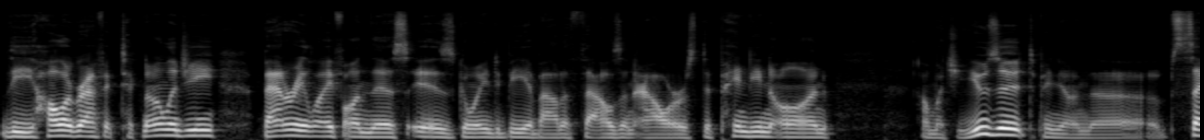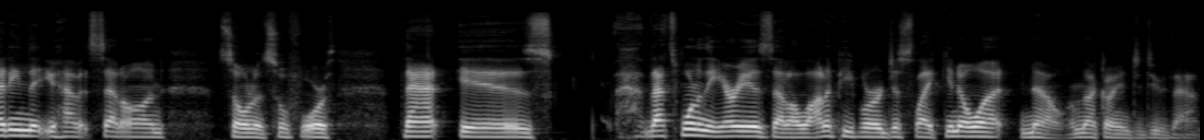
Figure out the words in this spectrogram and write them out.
the holographic technology, battery life on this is going to be about a thousand hours depending on how much you use it, depending on the setting that you have it set on so on and so forth. That is, that's one of the areas that a lot of people are just like, you know what? No, I'm not going to do that.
